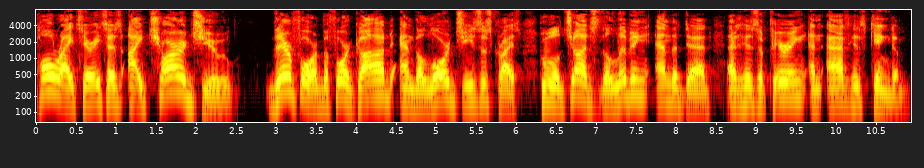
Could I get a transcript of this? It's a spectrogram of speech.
Paul writes here, he says, I charge you, therefore, before God and the Lord Jesus Christ, who will judge the living and the dead at his appearing and at his kingdom,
